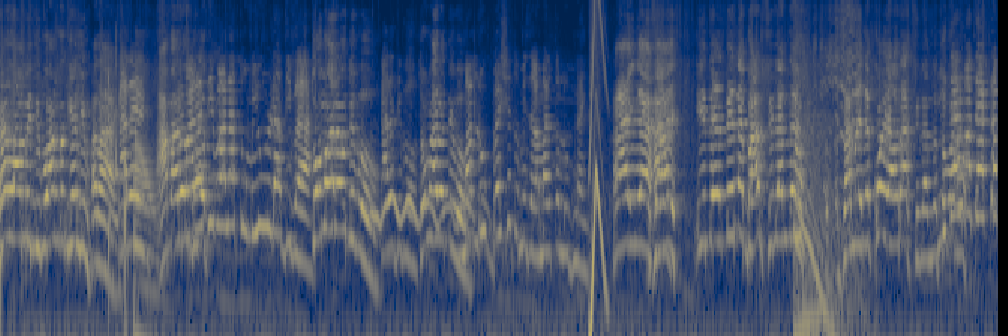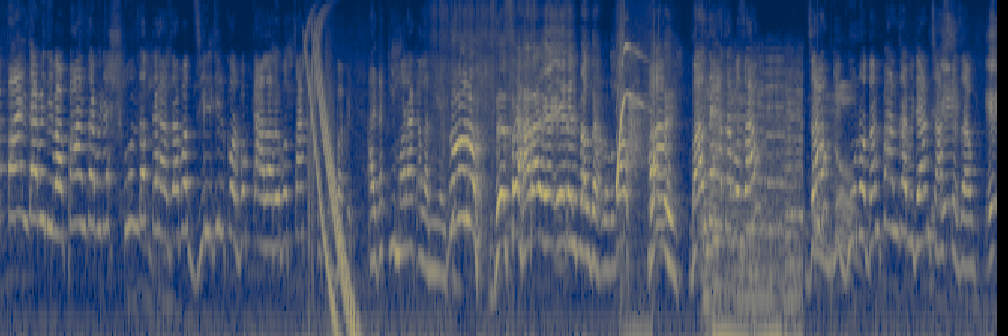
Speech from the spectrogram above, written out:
হেলা আমি দিব আঙ্গ গেলি ভাড়াই কারে? আমারও কারে দিব- না তুমি উল্টা দিবা। তোমারও দিব। কারে দিব? তোমারও দিব। তোমার লুক বেশি তুমি যাও আমার তো লুক নাই। হাই রে হাই ঈদের দিনে ভাবছিলাম যে জামাইরে কই আর রাখছিলাম যে তোমার ঈদের মধ্যে একটা পাঞ্জাবি দিবা। পাঞ্জাবিটা সুন্দর দেখা যাব ঝিলঝিল করব কালার হব চাকরি পাবে। আর এটা কি মরা কালার নিয়ে আইছো? দূর দেশে হারাই এটাই বাল দেখা বাল দেখা যাব যাও। যাও কি গুণদান পাঞ্জাবি ডান চাষতে যাও। এ-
